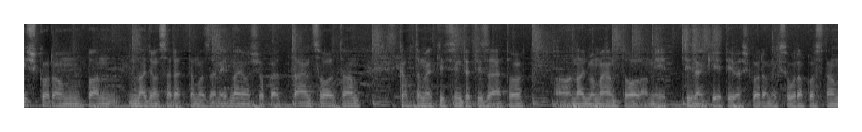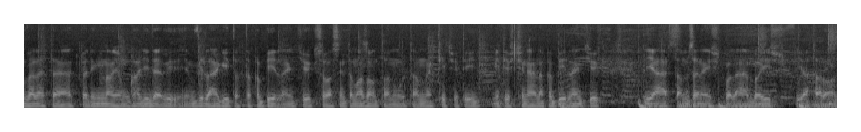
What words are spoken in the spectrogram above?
Kiskoromban nagyon szerettem a zenét, nagyon sokat táncoltam. Kaptam egy kis szintetizátort a nagymamámtól, ami 12 éves koromig szórakoztam vele, tehát pedig nagyon gagyi, de világítottak a billentyűk, szóval szerintem azon tanultam meg kicsit így, mit is csinálnak a billentyűk. Jártam zeneiskolába is, fiatalon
